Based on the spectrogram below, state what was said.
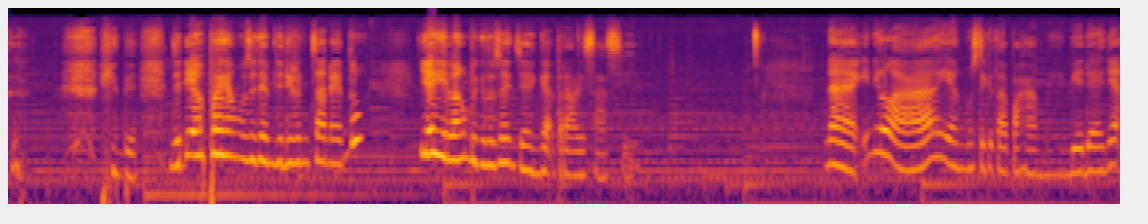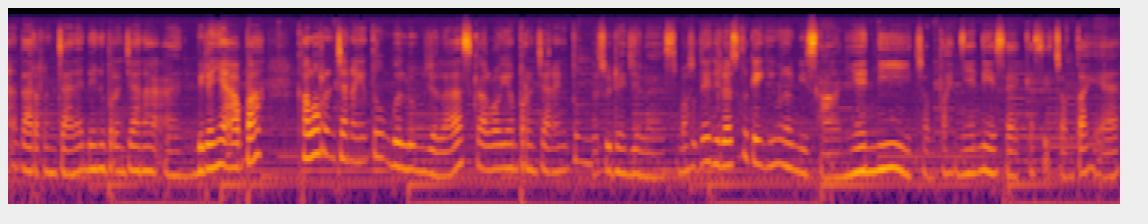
Gitu ya. Jadi apa yang sudah menjadi rencana itu? Ya hilang begitu saja nggak terrealisasi. Nah inilah yang mesti kita pahami. Bedanya antara rencana dan perencanaan. Bedanya apa? Kalau rencana itu belum jelas Kalau yang perencanaan itu sudah jelas. Maksudnya jelas itu kayak gimana? Misalnya nih Contohnya nih saya kasih contoh ya.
